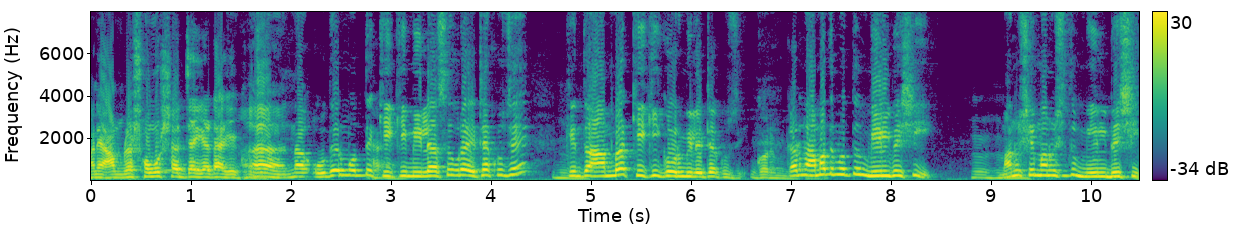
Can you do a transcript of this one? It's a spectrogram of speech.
মানে আমরা সমস্যার জায়গাটা আগে খুঁজি। হ্যাঁ না ওদের মধ্যে কি কি মিল আছে ওরা এটা খুঁজে কিন্তু আমরা কি কি গরমিল এটা খুঁজি। কারণ আমাদের মধ্যে মিল বেশি। মানুষের মানুষের তো মিল বেশি।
